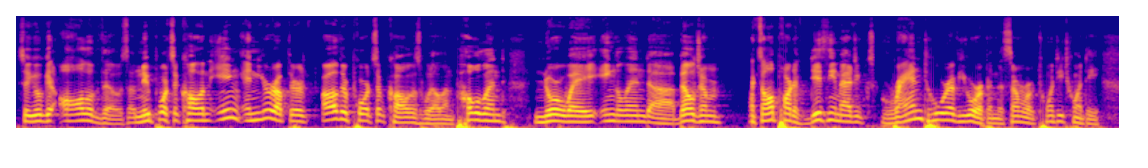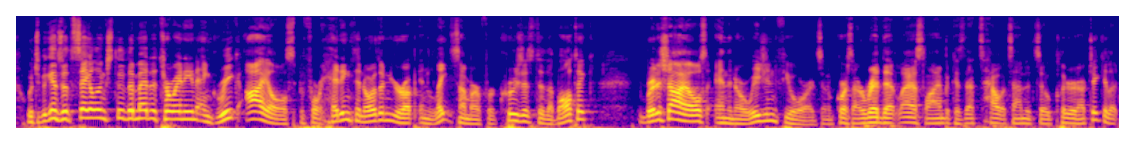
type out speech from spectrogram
So you'll get all of those. Uh, new ports of call in, in, Europe, there are other ports of call as well in Poland, Norway, England, uh, Belgium. It's all part of Disney Magic's Grand Tour of Europe in the summer of 2020, which begins with sailings through the Mediterranean and Greek Isles before heading to Northern Europe in late summer for cruises to the Baltic, the British Isles, and the Norwegian fjords. And of course, I read that last line because that's how it sounded so clear and articulate.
